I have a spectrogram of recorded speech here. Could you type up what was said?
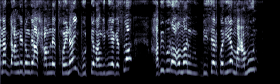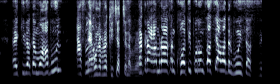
আমার ডাঙ্গে ডঙ্গে আর সামনে থই নাই ভুট্টে ভাঙ্গি নিয়ে গেছিল। হাবিবুর রহমান বিচার করিয়ে মামুন এই কি মহাবুল আসলো এখন আপনারা কি চাচ্ছেন আপনারা? এখন আমরা এখন ক্ষতিপূরণ চাচ্ছি আমাদের ভূমি চাচ্ছি।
